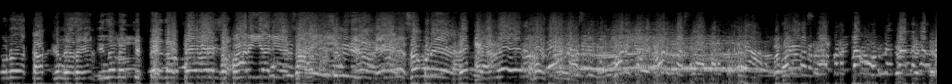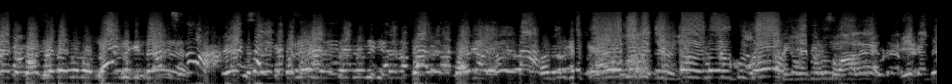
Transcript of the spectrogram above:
ਉਹਨਾਂ ਦਾ ਕੱਖ ਨਾ ਰਹੇ ਜਿਨ੍ਹਾਂ ਨੇ ਚਿੱਟੇ ਦਾ ਚਿੱਟੇ ਦੀ ਸਫਾਰੀ ਹੈ ਜੀ ਇਹ ਸਾਰੇ ਕੁਝ ਨਹੀਂ ਰਿਹਾ ਮੇਰੇ ਸਾਹਮਣੇ ਹੈ ਇਹ ਕਹਿੰਦੇ ਬੀਜੇਪੀ ਨੂੰ ਸਵਾਲ ਹੈ ਇਹ ਕਹਿੰਦੇ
